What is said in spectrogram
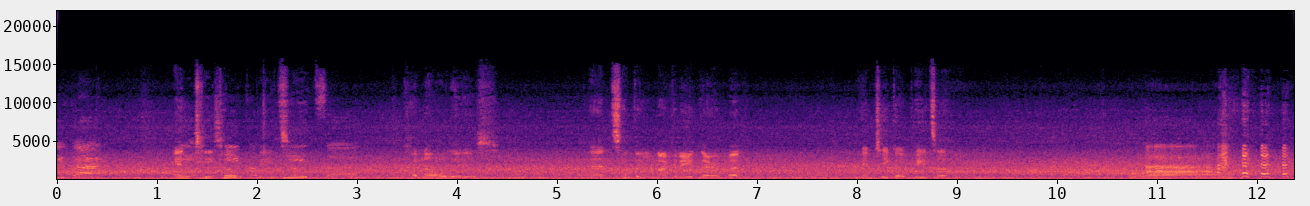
you got Antico Antico pizza. pizza. Cannolis. And something I'm not gonna eat there, but Antico pizza. Ah.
